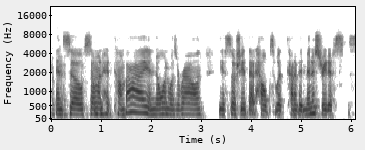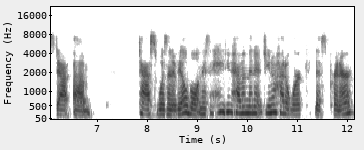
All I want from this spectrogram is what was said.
okay. and so someone had come by and no one was around the associate that helps with kind of administrative stat um, tasks wasn't available and they said hey do you have a minute do you know how to work this printer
